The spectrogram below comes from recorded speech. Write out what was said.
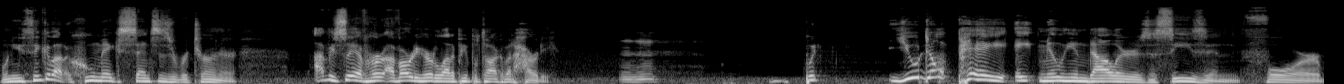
when you think about who makes sense as a returner, obviously I've heard I've already heard a lot of people talk about Harty. But you don't pay eight million dollars a season for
